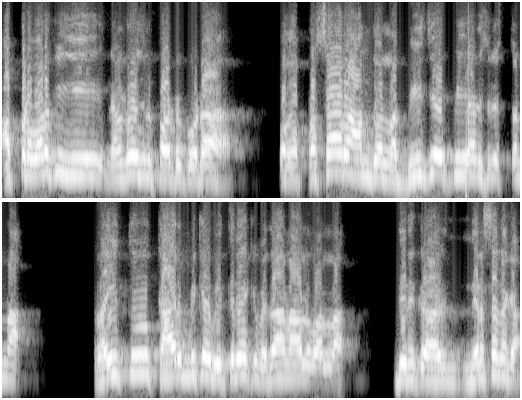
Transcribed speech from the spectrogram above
అప్పటి వరకు ఈ నెల రోజుల పాటు కూడా ఒక ప్రసార ఆందోళన. బీజేపీ అనుసరిస్తున్న రైతు కార్మిక వ్యతిరేక విధానాల వల్ల దీనికి నిరసనగా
